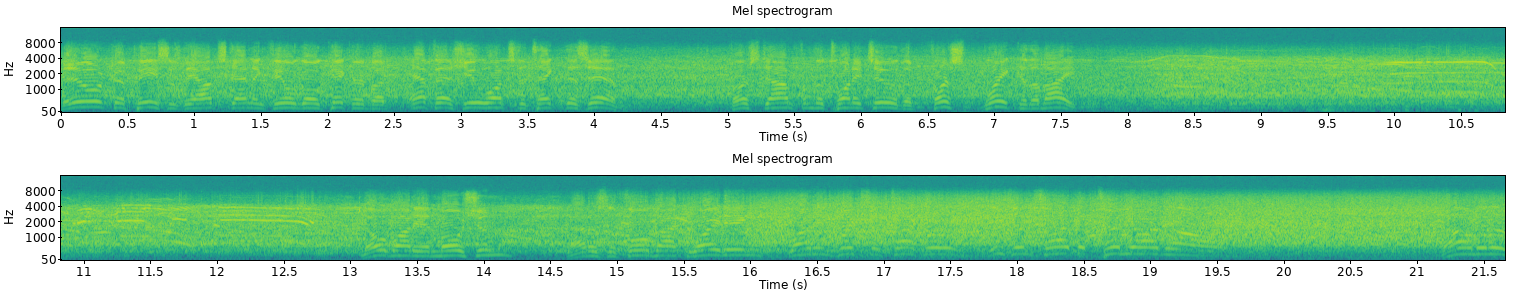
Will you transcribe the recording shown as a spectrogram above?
Bill Capece is the outstanding field goal kicker, but FSU wants to take this in. First down from the 22, the first break of the night. Nobody in motion. That is the fullback Whiting. Whiting breaks the tackle. He's inside the 10-yard line. Down to the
